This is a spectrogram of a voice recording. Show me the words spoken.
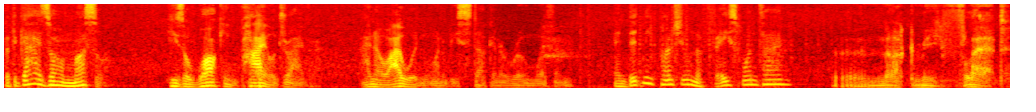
but the guy's all muscle. He's a walking pile driver. I know I wouldn't want to be stuck in a room with him. And didn't he punch you in the face one time? Uh, knock me flat.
